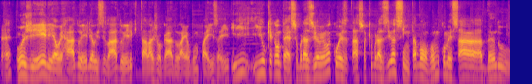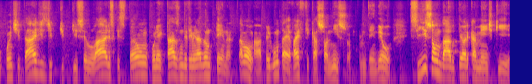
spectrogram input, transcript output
né? Hoje ele é o errado, ele é o exilado, ele que tá lá jogado lá em algum país aí. E, e o que acontece? O Brasil é a mesma coisa, tá? Só que o Brasil, assim, tá bom, vamos começar dando quantidades de, de, de celulares que estão conectados em determinada antena. Tá bom, a pergunta é, vai ficar só nisso? Entendeu? Se isso é um dado, teoricamente, que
